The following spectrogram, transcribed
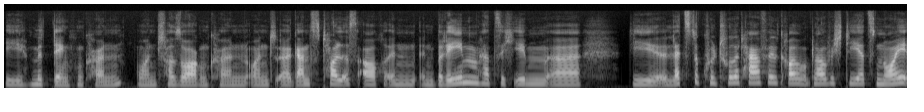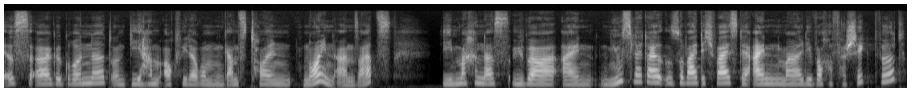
die mitdenken können und versorgen können. Und äh, ganz toll ist auch in, in Bremen hat sich eben äh, die letzte Kulturtafel, glaube glaub ich, die jetzt neu ist, äh, gegründet. Und die haben auch wiederum einen ganz tollen neuen Ansatz. Die machen das über ein Newsletter, soweit ich weiß, der einmal die Woche verschickt wird.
